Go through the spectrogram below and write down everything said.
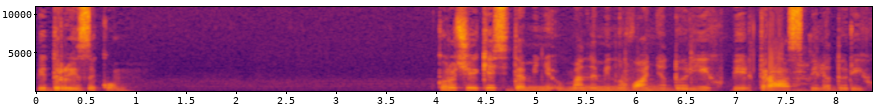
під ризиком. Коротше, якесь іде міні... в мене мінування доріг, біль... трас біля доріг,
